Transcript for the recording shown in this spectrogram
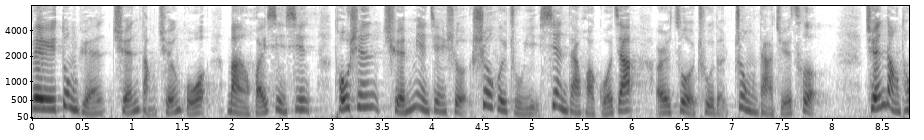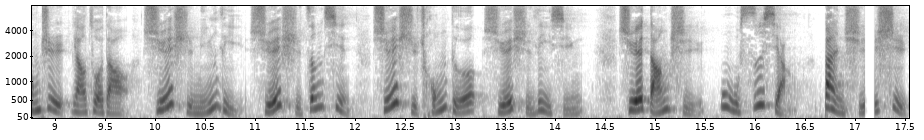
为动员全党全国满怀信心投身全面建设社会主义现代化国家而做出的重大决策。全党同志要做到学史明理、学史增信、学史崇德、学史力行，学党史悟思想。办实事、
